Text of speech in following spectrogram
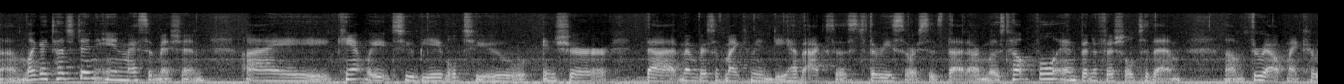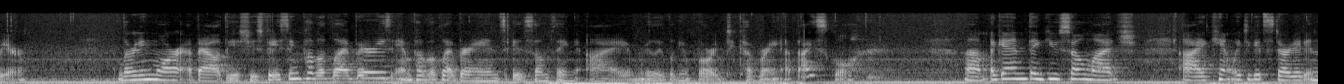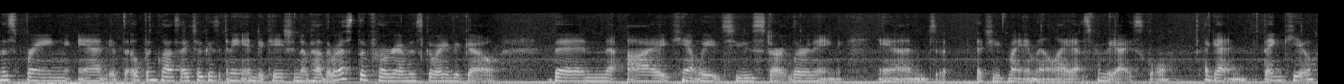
Um, like I touched in in my submission, I can't wait to be able to ensure that members of my community have access to the resources that are most helpful and beneficial to them um, throughout my career. Learning more about the issues facing public libraries and public librarians is something I am really looking forward to covering at the iSchool. Um, again, thank you so much. I can't wait to get started in the spring, and if the open class I took is any indication of how the rest of the program is going to go, then I can't wait to start learning and achieve my MLIS from the iSchool. Again, thank you.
